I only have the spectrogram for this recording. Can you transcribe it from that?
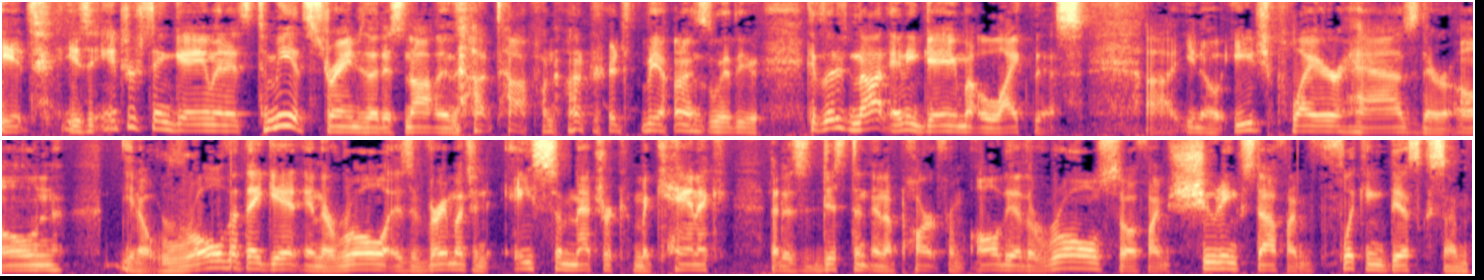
it is an interesting game, and it's to me it's strange that it's not in the top 100. To be honest with you, because there's not any game like this. Uh, you know, each player has their own you know role that they get, and their role is very much an asymmetric mechanic that is distant and apart from all the other roles. So if I'm shooting stuff, I'm flicking discs, I'm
